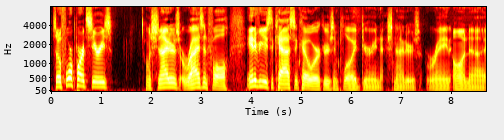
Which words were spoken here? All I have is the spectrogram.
So four part series on Schneider's rise and fall, interviews the cast and co-workers employed during Schneider's reign on uh,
